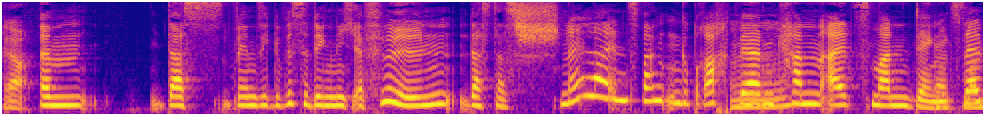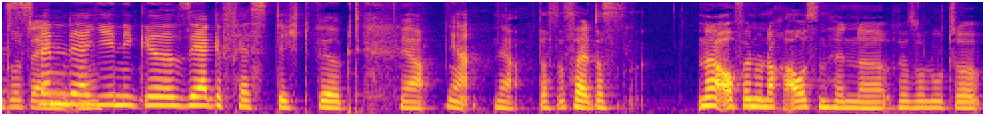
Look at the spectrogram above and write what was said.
ja. ähm, dass, wenn sie gewisse Dinge nicht erfüllen, dass das schneller ins Wanken gebracht werden kann, als man denkt. Mhm. Als man so Selbst denkt, wenn ne? derjenige sehr gefestigt wirkt. Ja. Ja. Ja, das ist halt das, ne, auch wenn du nach außen hin eine resolute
